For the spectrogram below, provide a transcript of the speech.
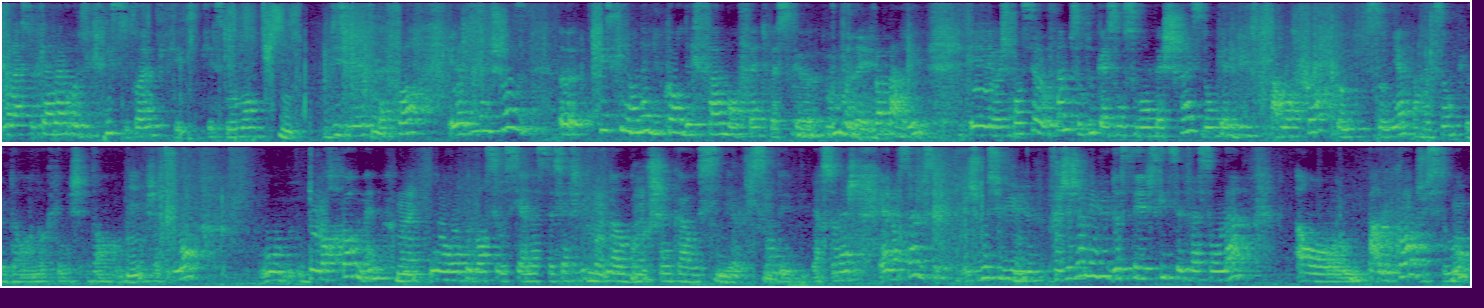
voilà, ce cadavre du Christ, quand même, qui est, ce moment visuel très fort. Et la deuxième chose, euh, qu'est-ce qu'il en a du corps des femmes, en fait? Parce que vous n'en avez pas parlé. Et euh, je pensais aux femmes, surtout qu'elles sont souvent pécheresses, donc elles vivent par leur corps, comme Sonia, par exemple, dans nos crimes, dans mm. Châtiment ou de leur corps même. Ou on peut penser aussi à Anastasia Filipovna ou Grushenka aussi, euh, qui sont des, personnages. Et alors ça, je, je me suis, enfin, j'ai jamais lu Dostoevsky de cette façon-là. En, par le corps justement.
